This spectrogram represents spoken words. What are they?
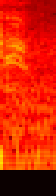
Yeah.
